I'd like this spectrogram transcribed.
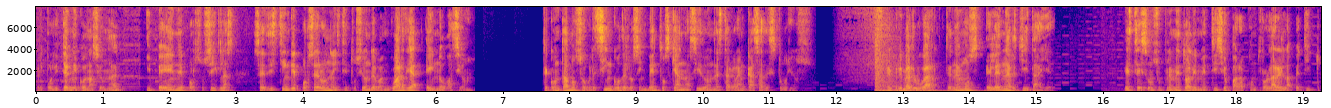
El Politécnico Nacional, IPN por sus siglas, se distingue por ser una institución de vanguardia e innovación. Te contamos sobre cinco de los inventos que han nacido en esta gran casa de estudios. En primer lugar, tenemos el Energy Diet. Este es un suplemento alimenticio para controlar el apetito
